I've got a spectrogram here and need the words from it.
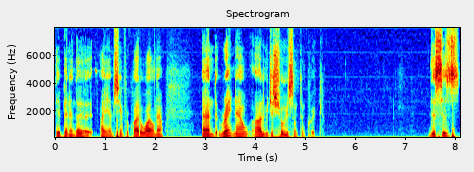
They've been in the IM scene for quite a while now. And right now, uh, let me just show you something quick. This is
